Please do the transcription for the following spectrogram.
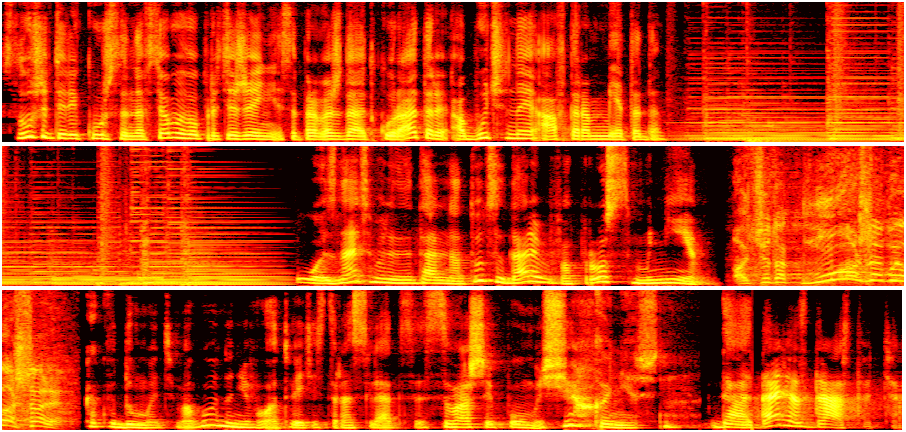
Слушатели курса на всем его протяжении сопровождают кураторы, обученные автором метода. Ой, знаете, Марина Витальевна, тут задали вопрос мне. А что, так можно было, что ли? Как вы думаете, могу я на него ответить в трансляции с вашей помощью? Конечно. Да, Дарья, здравствуйте.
